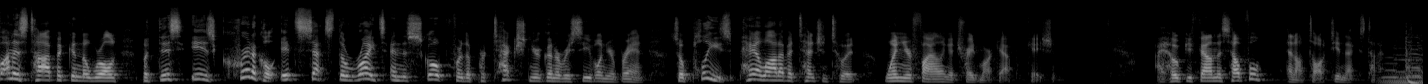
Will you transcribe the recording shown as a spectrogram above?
funnest topic in the world, but this is critical. It sets the rights and the scope for the protection you're going to receive on your brand. So please pay a lot of attention to it when you're filing a trademark application. I hope you found this helpful, and I'll talk to you next time.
